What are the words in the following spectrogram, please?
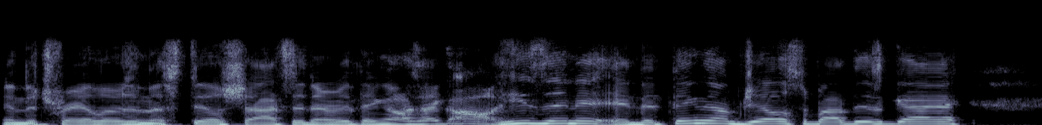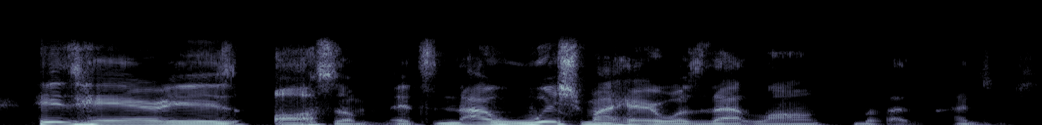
in the trailers and the still shots and everything, I was like, oh, he's in it. And the thing that I'm jealous about this guy, his hair is awesome. It's I wish my hair was that long, but I just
